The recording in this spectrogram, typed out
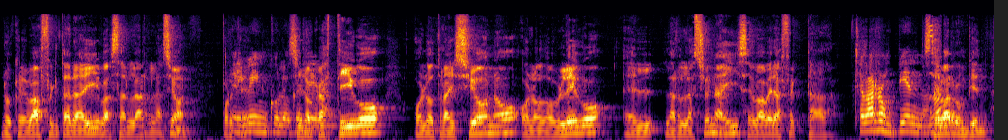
lo que va a afectar ahí va a ser la relación. Porque el vínculo si lo castigo o lo traiciono o lo doblego, la relación ahí se va a ver afectada. Se va rompiendo, ¿no? Se va rompiendo.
